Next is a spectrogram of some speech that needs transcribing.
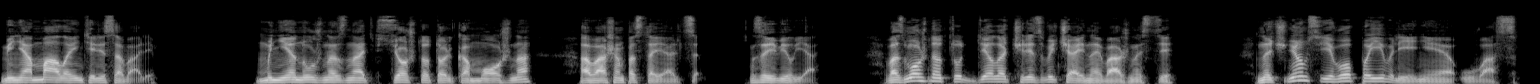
меня мало интересовали. «Мне нужно знать все, что только можно о вашем постояльце», — заявил я. «Возможно, тут дело чрезвычайной важности. Начнем с его появления у вас.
